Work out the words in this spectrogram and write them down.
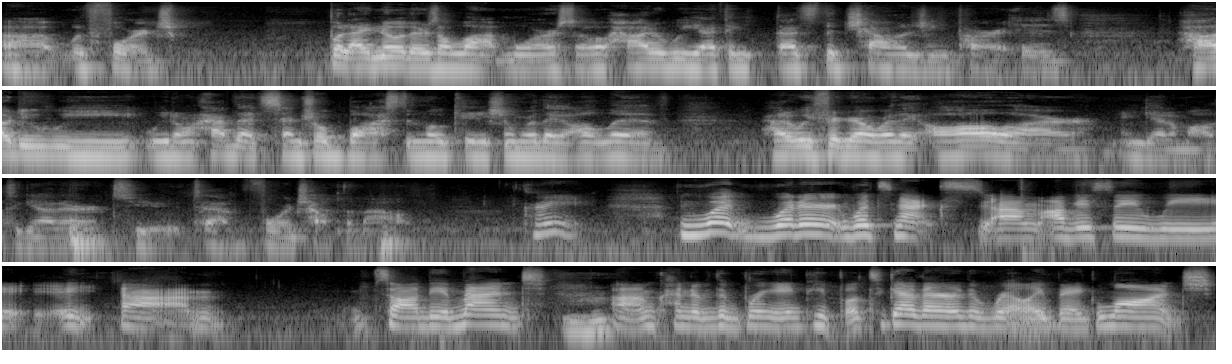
uh, with Forge." But I know there's a lot more. So how do we? I think that's the challenging part. Is how do we? We don't have that central Boston location where they all live. How do we figure out where they all are and get them all together to to have Forge help them out? Great. What what are what's next? Um, obviously, we um, saw the event, um, kind of the bringing people together, the really big launch.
